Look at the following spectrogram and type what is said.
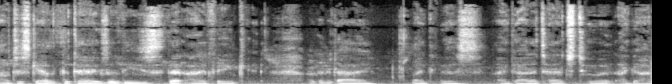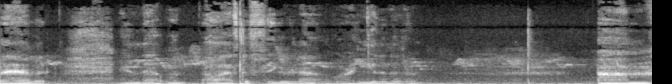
I'll just gather the tags of these that I think are gonna die like this. I got attached to it, I gotta have it. And that one, I'll have to figure it out, or I can get another. Um,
